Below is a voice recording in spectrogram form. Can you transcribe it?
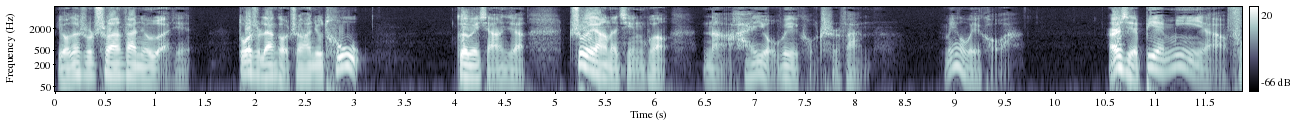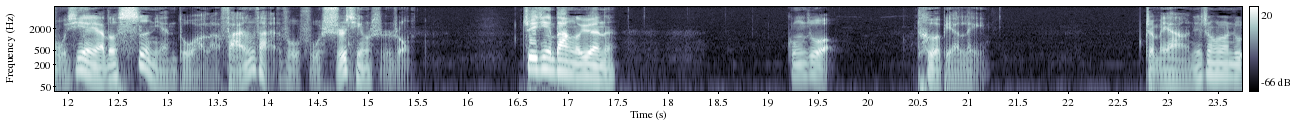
有的时候吃完饭就恶心，多吃两口吃完就吐。各位想想，这样的情况哪还有胃口吃饭呢？没有胃口啊！而且便秘呀、腹泻呀，都四年多了，反反复复，时轻时重。最近半个月呢，工作特别累，怎么样？这症状就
